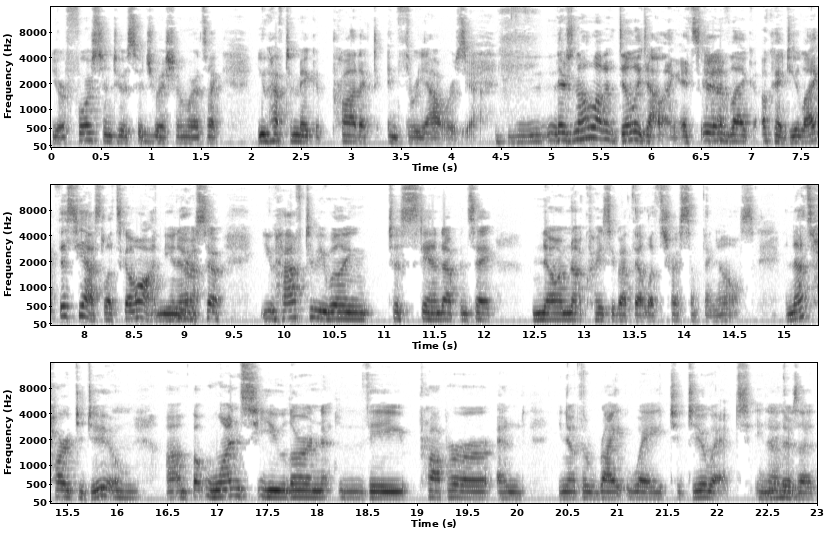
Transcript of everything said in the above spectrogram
you're forced into a mm-hmm. situation where it's like you have to make a product in three hours. Yeah. Mm-hmm. There's not a lot of dilly dallying. It's kind Yeah. of like, okay, do you like this? Yes, let's go on. You know, Yeah. so you have to be willing to stand up and say. No, I'm not crazy about that. Let's try something else, and that's hard to do. Um, but once you learn the proper and you know the right way to do it, you know there's a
